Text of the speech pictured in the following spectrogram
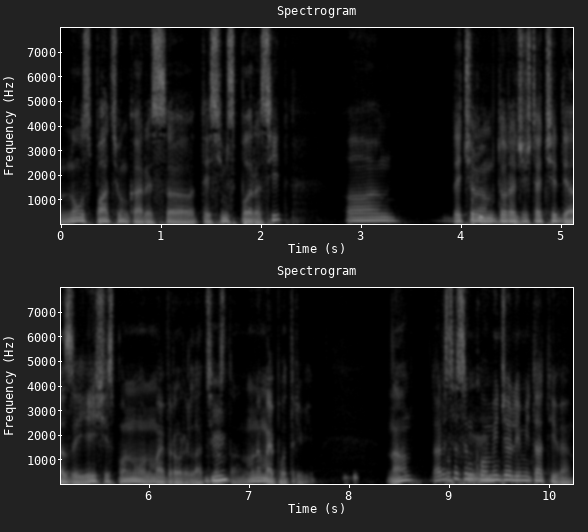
nou spațiu în care să te simți părăsit, uh, de cele mai multe ori aceștia cedează ei și spun nu, nu mai vreau relația mm. asta, nu ne mai potrivim. Da? Dar astea okay. sunt convingeri limitative.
